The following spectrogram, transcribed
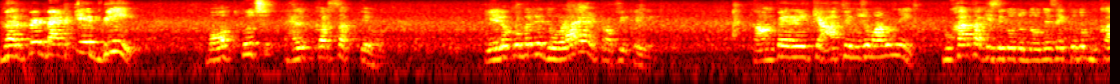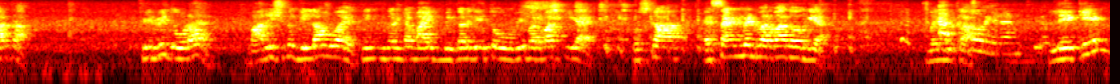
घर पे बैठ के भी बहुत कुछ हेल्प कर सकते हो। ये लोग को मैंने दौड़ा है ट्रॉफी के लिए। काम पे रही क्या थे मुझे मालूम नहीं। बुखार था किसी को तो दो में से एक को तो बुखार था। फिर भी दौड़ा है। बारिश में गिला हुआ है। तीन घंटा बाइक बिगड़ गई तो वो भी बर्बाद किया है। उसका असाइनमेंट बर्बाद हो गया। मयूर का लेकिन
